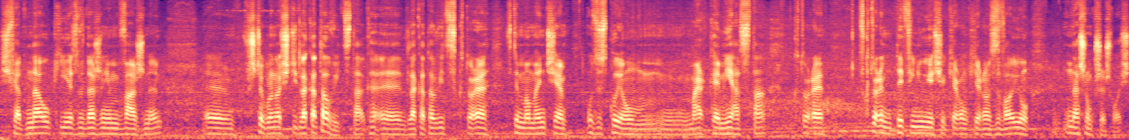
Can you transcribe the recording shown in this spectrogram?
świat nauki, jest wydarzeniem ważnym. e, W szczególności dla Katowic, tak? E, Dla Katowic, które w tym momencie uzyskują markę miasta, które, w którym definiuje się kierunki rozwoju, naszą przyszłość.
